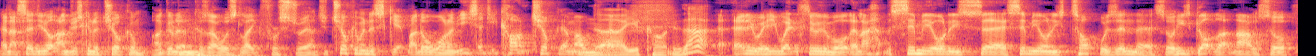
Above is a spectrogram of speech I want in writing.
And I said, you know, I'm just going to chuck him. I'm going to, because I was like frustrated. I just chuck him in a skip. I don't want him. He said, you can't chuck them out No, there. you can't do that. Anyway, he went through them all, and I had the Simeone's uh, Simeone's top was in there, so he's got that now. So.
